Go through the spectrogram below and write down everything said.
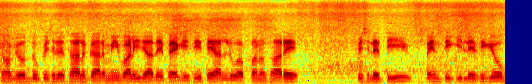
ਕਿਉਂਕਿ ਉਦੋਂ ਪਿਛਲੇ ਸਾਲ ਗਰਮੀ ਵਾਲੀ ਜ਼ਿਆਦਾ ਪੈ ਗਈ ਸੀ ਤੇ ਆਲੂ ਆਪਾਂ ਨੂੰ ਸਾਰੇ ਪਿਛਲੇ 30 35 ਕਿੱਲੇ ਸੀਗੇ, ਉਹ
